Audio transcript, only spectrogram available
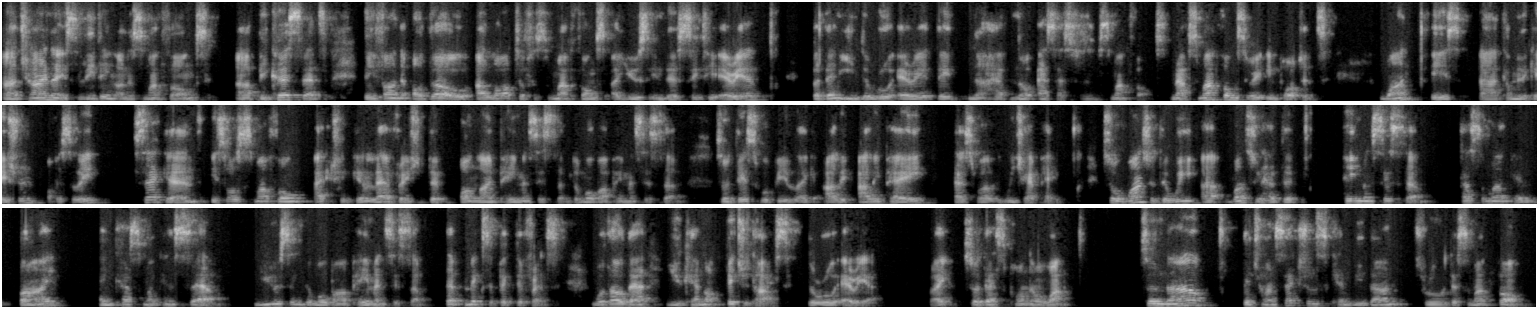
uh, China is leading on the smartphones uh, because that they found although a lot of smartphones are used in the city area, but then in the rural area, they have no access to smartphones. Now, smartphones are very important. One is uh, communication, obviously. Second is also smartphone actually can leverage the online payment system, the mobile payment system. So this would be like Ali, Alipay as well as WeChat Pay. So once the we uh, once you have the payment system, customer can buy and customer can sell using the mobile payment system. That makes a big difference. Without that, you cannot digitize the rural area, right? So that's point number one. So now the transactions can be done through the smartphone.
